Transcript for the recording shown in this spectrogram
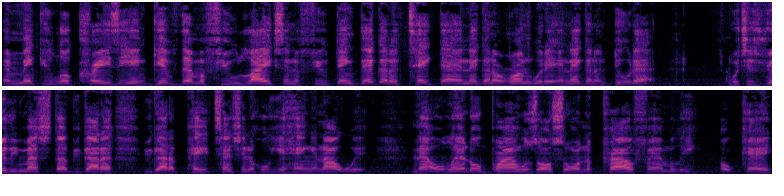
and make you look crazy and give them a few likes and a few things, they're gonna take that and they're gonna run with it and they're gonna do that, which is really messed up. You gotta you gotta pay attention to who you're hanging out with. Now Orlando Brown was also on the Proud Family, okay,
